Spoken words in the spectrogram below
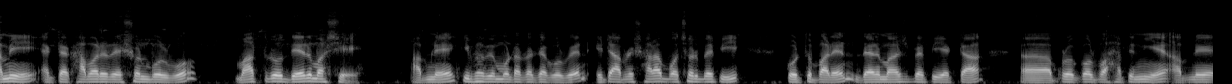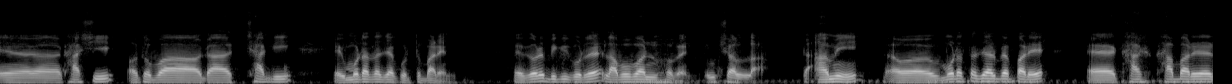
আমি একটা খাবারের রেশন বলব। মাত্র দেড় মাসে আপনি কীভাবে মোটা তাজা করবেন, এটা আপনি সারা বছর ব্যাপী করতে পারেন। দেড় মাস ব্যাপী একটা প্রকল্প হাতে নিয়ে আপনি খাসি অথবা গা, ছাগি মোটা তাজা করতে পারেন। করে বিক্রি করে লাভবান হবেন, ইনশাল্লাহ। তা আমি মোটা তাজার ব্যাপারে খাবারের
